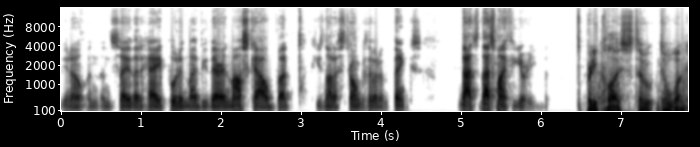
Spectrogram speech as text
you know, and, and say that hey, Putin might be there in Moscow, but he's not as strong as everyone thinks. That's that's my theory. It's pretty close to to what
